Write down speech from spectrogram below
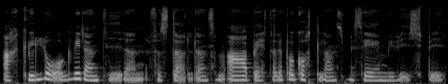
arkeolog vid den tiden för stölden som arbetade på Gotlands museum i Visby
